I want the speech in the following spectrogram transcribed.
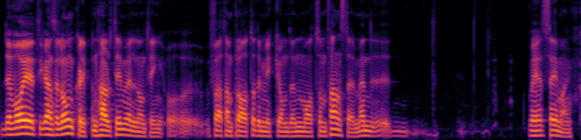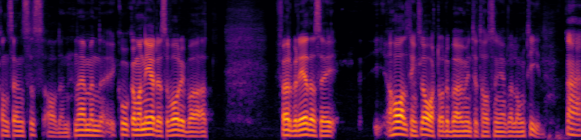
det var ju ett ganska långt klipp, en halvtimme eller någonting. Och, för att han pratade mycket om den mat som fanns där. Men vad säger man? Konsensus av den. Nej men kokar man ner det så var det ju bara att förbereda sig. Ha allting klart och det behöver inte ta så jävla lång tid. Nej.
